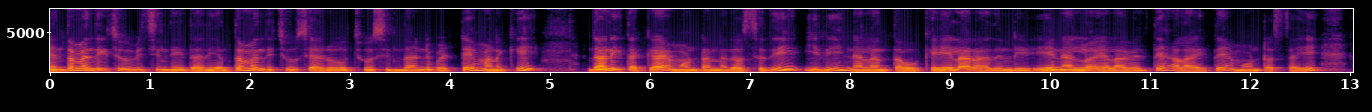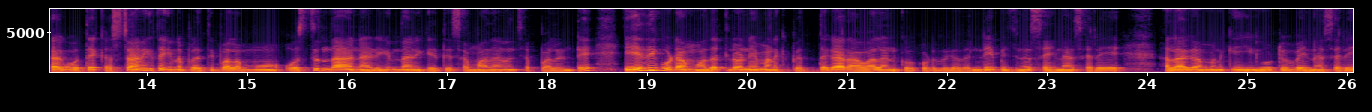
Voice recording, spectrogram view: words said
ఎంతమందికి చూపించింది అది ఎంతమంది చూశారు చూసిన దాన్ని బట్టే మనకి దానికి తగ్గ అమౌంట్ అన్నది వస్తుంది. ఇది నెలంతా ఒకేలా రాదండి. ఏ నెలలో ఎలా వెళ్తే అలా అయితే అమౌంట్ వస్తాయి. కాకపోతే కష్టానికి తగిన ప్రతిఫలము వస్తుందా అని అడిగిన దానికైతే సమాధానం చెప్పాలంటే ఏది కూడా మొదట్లోనే మనకి పెద్దగా రావాలనుకోకూడదు కదండి. బిజినెస్ అయినా సరే అలాగా మనకి యూట్యూబ్ అయినా సరే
